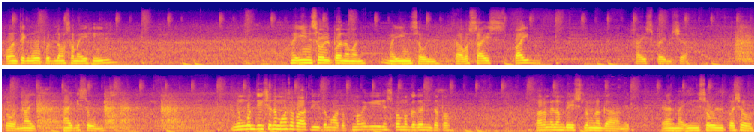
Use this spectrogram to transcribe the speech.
Konting upod lang sa may heel. May insole pa naman. May insole. Tapos size 5. Size 5 siya. Ito, Nike. Nike Zoom. Yung condition ng mga sapatos dito mga top, makikinis pa magaganda pa. Parang ilang beses lang nagamit. Ayan, may insole pa siya. oh.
